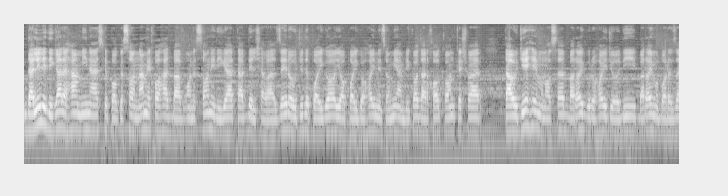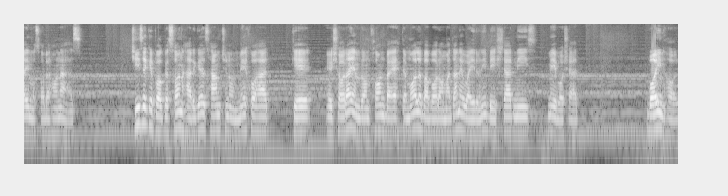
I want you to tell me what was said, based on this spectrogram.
دلیل دیگر هم این است که پاکستان نمی خواهد به افغانستان دیگر تبدیل شود زیرا وجود پایگاه یا پایگاه های نظامی امریکا در خاک آن کشور توجیه مناسب برای گروه های جهادی برای مبارزه مصالحانه است. چیزی که پاکستان هرگز همچنان می خواهد که اشاره امران خان به احتمال به بار آمدن ویرانی بیشتر نیست می باشد با این حال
